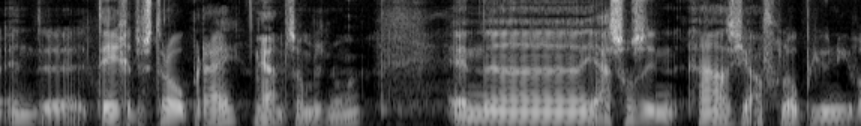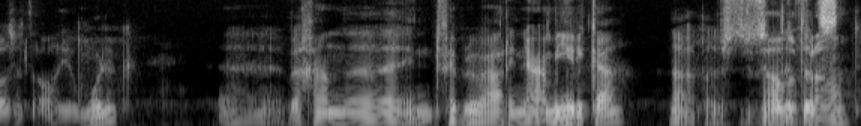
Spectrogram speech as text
en de, tegen de stroperij, Ja. om het zo maar te noemen. En eh, ja, zoals in Azië afgelopen juni was het al heel moeilijk. Eh, we gaan eh, in februari naar Amerika. Nou, dat is, Hetzelfde dat- dat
